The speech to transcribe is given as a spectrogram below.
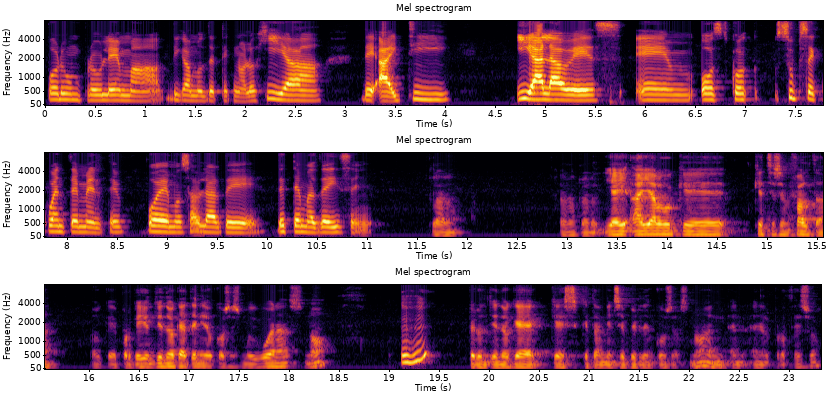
por un problema, digamos, de tecnología, de IT, y a la vez em, o subsecuentemente podemos hablar de, temas de diseño. Claro, claro, claro. ¿Y hay, algo que, que, eches en falta? Okay, porque yo entiendo que ha tenido cosas muy buenas, ¿no? Pero entiendo que, es, que también se pierden cosas, ¿no? En, el proceso.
